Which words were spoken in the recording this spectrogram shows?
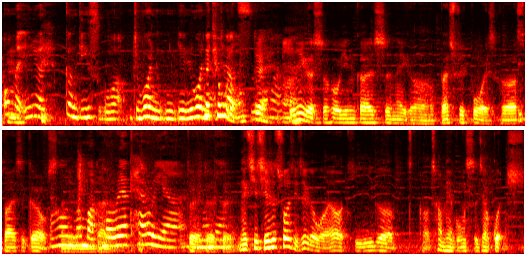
欧美音乐更低俗，只不过你你你如果你听不懂对，那个时候应该是那个 Backstreet Boys 和 Spice Girls，然后什么 Mariah Carey 啊，对对对，那其其实说起这个，我要提一个呃唱片公司叫滚石，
